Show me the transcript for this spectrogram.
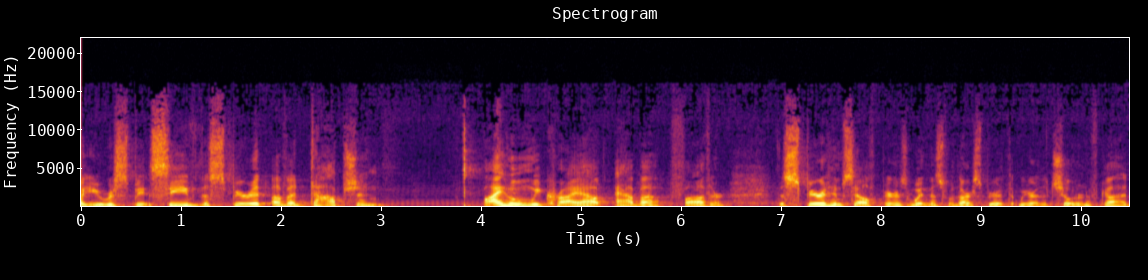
but you receive the spirit of adoption, by whom we cry out, Abba, Father. The Spirit Himself bears witness with our spirit that we are the children of God.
